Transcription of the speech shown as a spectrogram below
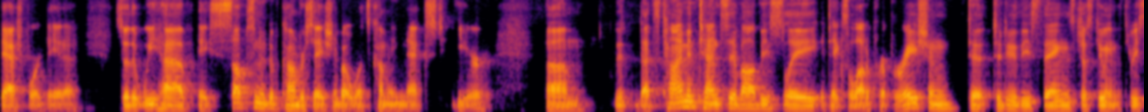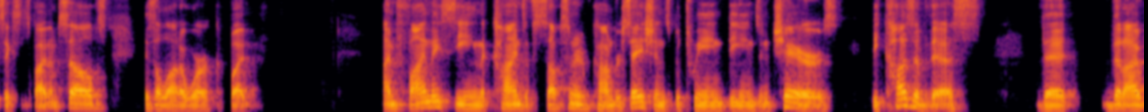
dashboard data so that we have a substantive conversation about what's coming next year. Um, that's time intensive, obviously. It takes a lot of preparation to, to do these things. Just doing the 360s by themselves is a lot of work. But I'm finally seeing the kinds of substantive conversations between deans and chairs because of this that that I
